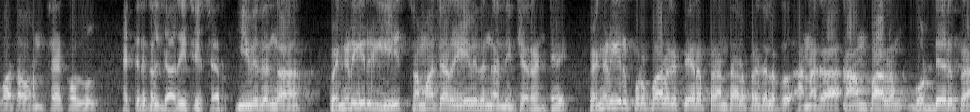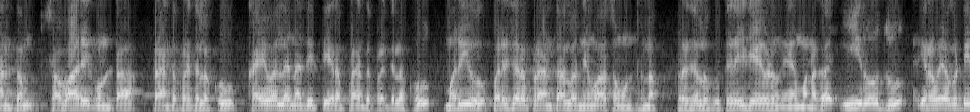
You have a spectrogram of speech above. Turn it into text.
వాతావరణ శాఖ వాళ్ళు హెచ్చరికలు జారీ చేశారు. ఈ విధంగా వెంకటగిరికి సమాచారం ఏ విధంగా అందించారంటే వెంకటగిరి పురపాలక తీర ప్రాంతాల ప్రజలకు అనగా కాంపాలం గొడ్డేరు ప్రాంతం సవారిగుంట ప్రాంత ప్రజలకు కైవల్ల నది తీర ప్రాంత ప్రజలకు మరియు పరిసర ప్రాంతాల్లో నివాసం ఉంటున్న ప్రజలకు తెలియజేయడం ఏమనగా ఈ రోజు ఇరవై ఒకటి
